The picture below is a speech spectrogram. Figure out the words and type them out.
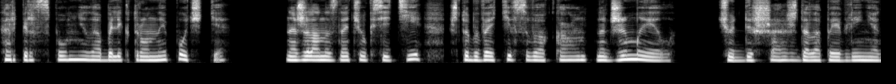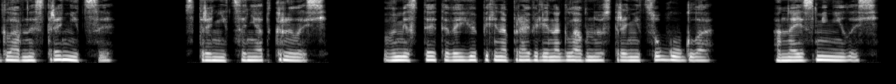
Харпер вспомнила об электронной почте. Нажала на значок сети, чтобы войти в свой аккаунт на Gmail. Чуть дыша, ждала появления главной страницы. Страница не открылась. Вместо этого ее перенаправили на главную страницу Гугла. Она изменилась.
